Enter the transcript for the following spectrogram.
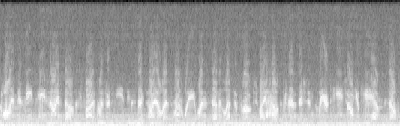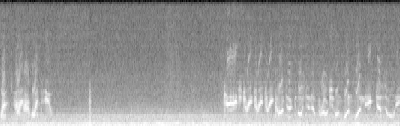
Climb and maintain 9,500 feet. Expect ILS runway 17 left approach via house transition clear to HOUKM Southwest 912. Contact Austin approach on 118 decimal 8.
